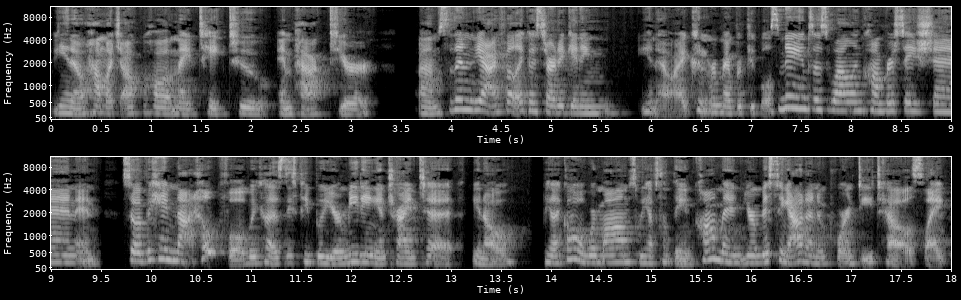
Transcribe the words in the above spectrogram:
you know, how much alcohol it might take to impact your. Um, so then, yeah, I felt like I started getting, you know, I couldn't remember people's names as well in conversation. And so it became not helpful because these people you're meeting and trying to, you know, be like, oh, we're moms, we have something in common, you're missing out on important details like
